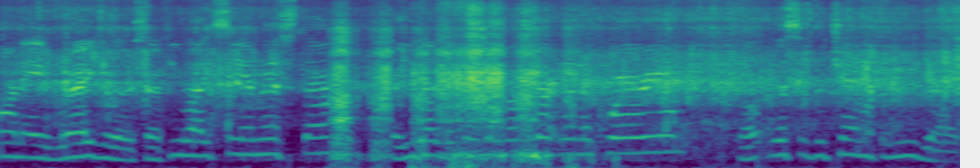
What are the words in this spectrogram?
on a regular. So if you like seeing this stuff, or you guys are thinking about starting an aquarium, well, this is the channel for you guys.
